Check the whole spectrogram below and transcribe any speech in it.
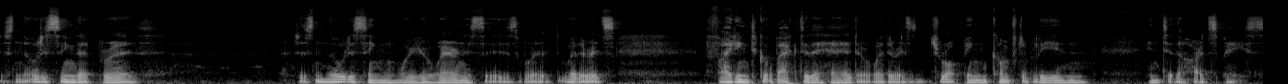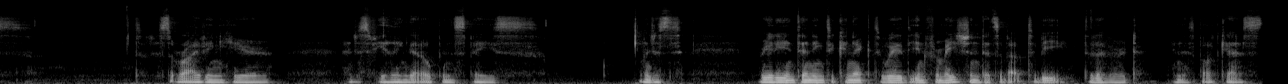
Just noticing that breath. And just noticing where your awareness is, whether it's fighting to go back to the head or whether it's dropping comfortably in into the heart space. Just arriving here and just feeling that open space and just really intending to connect with the information that's about to be delivered in this podcast.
